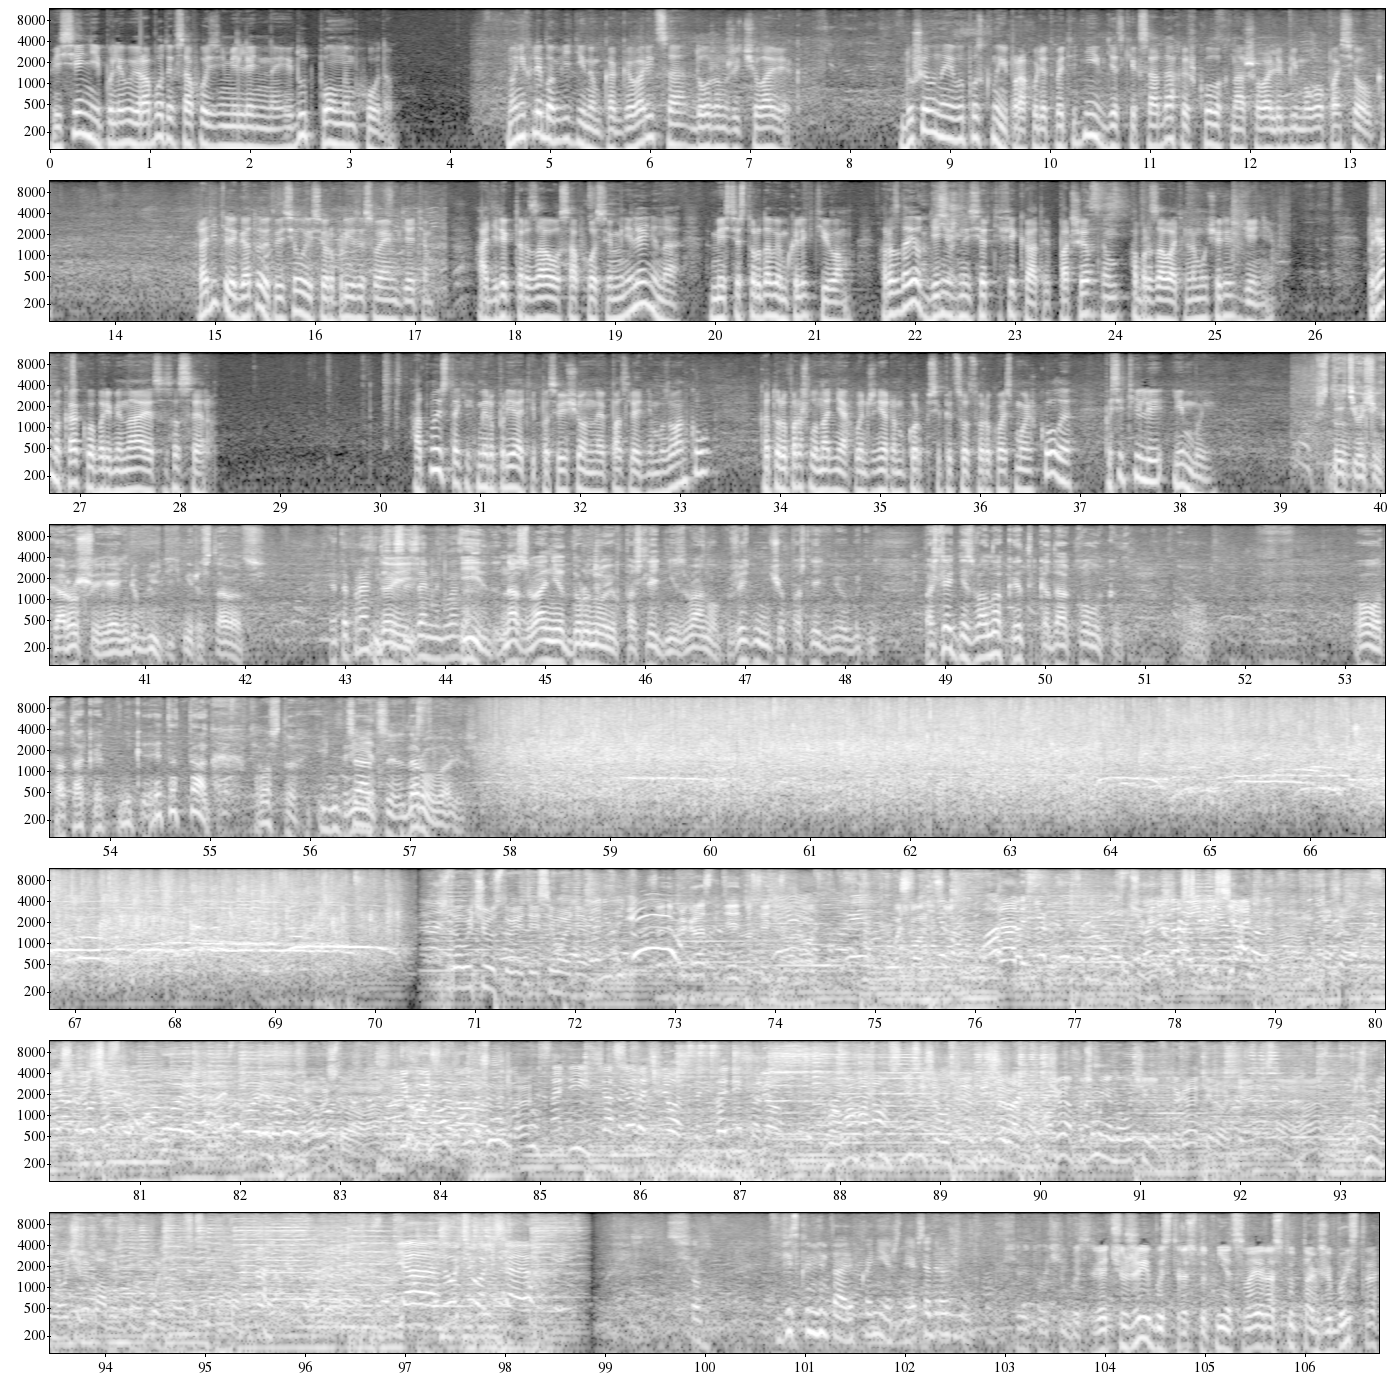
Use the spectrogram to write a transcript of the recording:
Весенние полевые работы в совхозе имени Ленина идут полным ходом. Но не хлебом единым, как говорится, должен жить человек. Душевные выпускные проходят в эти дни в детских садах и школах нашего любимого поселка. Родители готовят веселые сюрпризы своим детям, а директор ЗАО «Совхоз имени Ленина» вместе с трудовым коллективом раздает денежные сертификаты подшефным образовательным учреждениям. Прямо как во времена СССР. Одно из таких мероприятий, посвященное последнему звонку, которое прошло на днях в инженерном корпусе 548 школы, посетили и мы. Что? Дети очень хорошие, я не люблю с детьми расставаться. Это праздник да с и, слезами на глазах. И название дурное «Последний звонок». В жизни ничего последнего быть не... Последний звонок – это когда колокол. Вот. Вот, а так это, не, это так, просто инициация. Привет. Здорово, Алис. Чувствуете сегодня? Сегодня прекрасный день, последний звонок. Очень волнительно. Радость. Почему? Немножечко печаль. А, ну хотя бы. Смешанные чувства. Горе. Горе. Да вы что? а? Не хочется. Садись, сейчас все начнется. Не садись, пожалуйста. Мы, мы потом снизу еще успеем тысячу раз. Чё, почему не научили фотографировать? Я не знаю. А? Почему не научили бабушку пользоваться смартфоном? Я научу, обещаю. Все. Без комментариев, конечно. Я вся дрожу. Все это очень быстро. Я чужие быстро растут. Нет, свои растут так же быстро.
